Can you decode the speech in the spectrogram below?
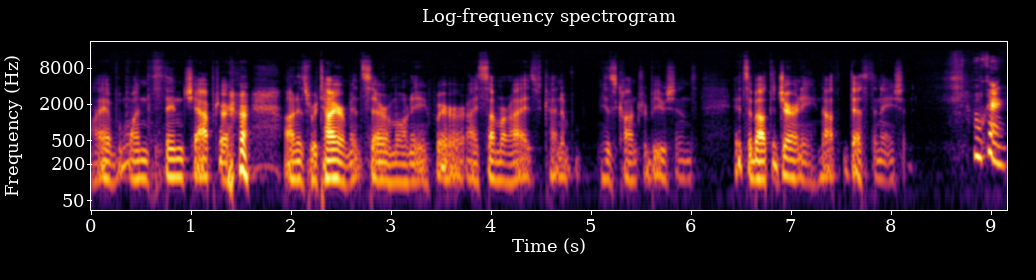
I have one thin chapter on his retirement ceremony where I summarize kind of his contributions. It's about the journey, not the destination. Okay.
